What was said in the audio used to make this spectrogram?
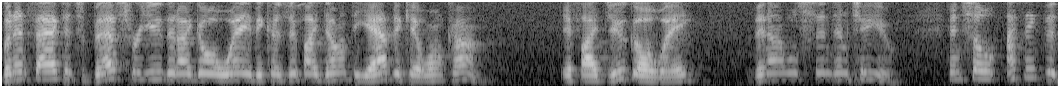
But in fact, it's best for you that I go away, because if I don't, the advocate won't come. If I do go away, then I will send him to you. And so I think that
